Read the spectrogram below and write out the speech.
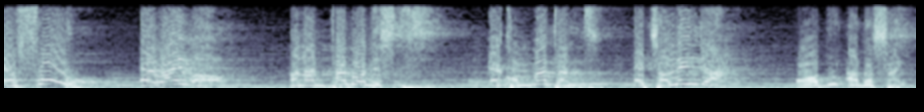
a foe, a rival, an antagonist, a combatant, a challenger, or the other side.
